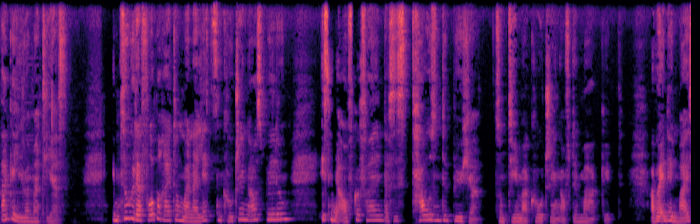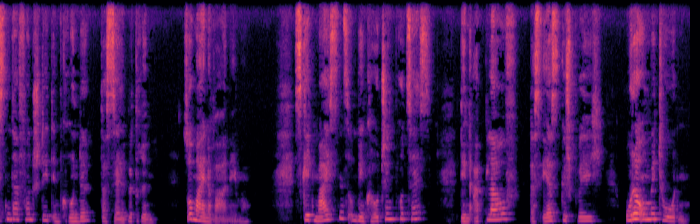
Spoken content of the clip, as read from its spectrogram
danke, lieber Matthias. Im Zuge der Vorbereitung meiner letzten Coaching-Ausbildung ist mir aufgefallen, dass es tausende Bücher zum Thema Coaching auf dem Markt gibt. Aber in den meisten davon steht im Grunde dasselbe drin. So meine Wahrnehmung. Es geht meistens um den Coaching-Prozess, den Ablauf, das Erstgespräch oder um Methoden,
